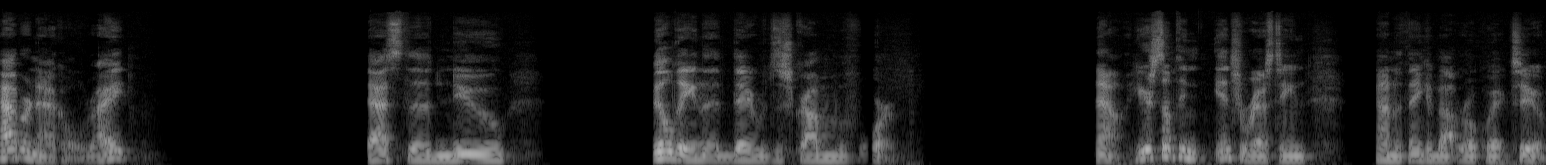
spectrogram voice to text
tabernacle, right? That's the new building that they were describing before. Now, here's something interesting to kind of think about real quick, too.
